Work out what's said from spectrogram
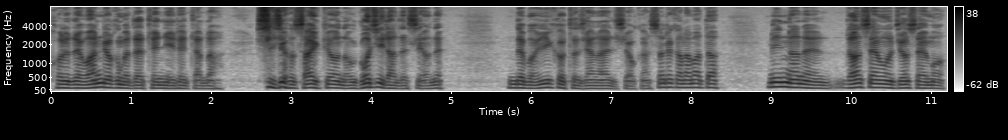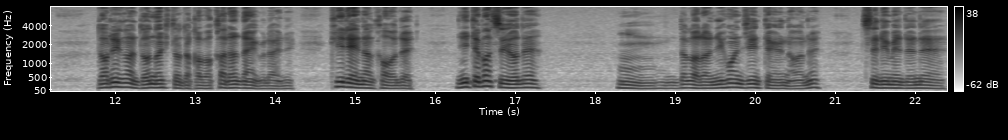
これで腕力まで手に入れたら史上最強のゴジラですよね。でもいいことじゃないでしょうか。それからまたみんなね男性も女性もどれがどの人だかわからないぐらいに綺麗な顔で似てますよね。うん、だから日本人っていうのはね釣り目でね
